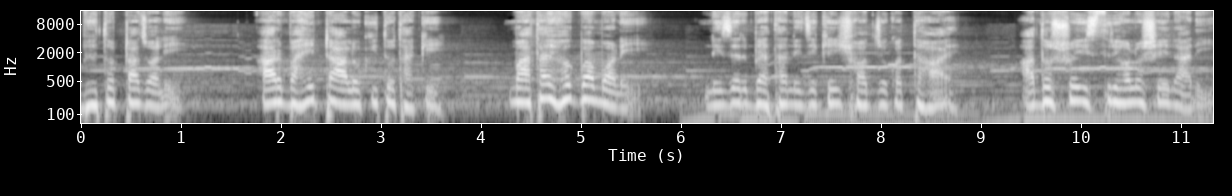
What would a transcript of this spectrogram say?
ভেতরটা জলে, আর বাহিরটা আলোকিত থাকে। মাথায় হোক বা মনে, নিজের ব্যথা নিজেকেই সহ্য করতে হয়। আদর্শ স্ত্রী হলো সেই নারী,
